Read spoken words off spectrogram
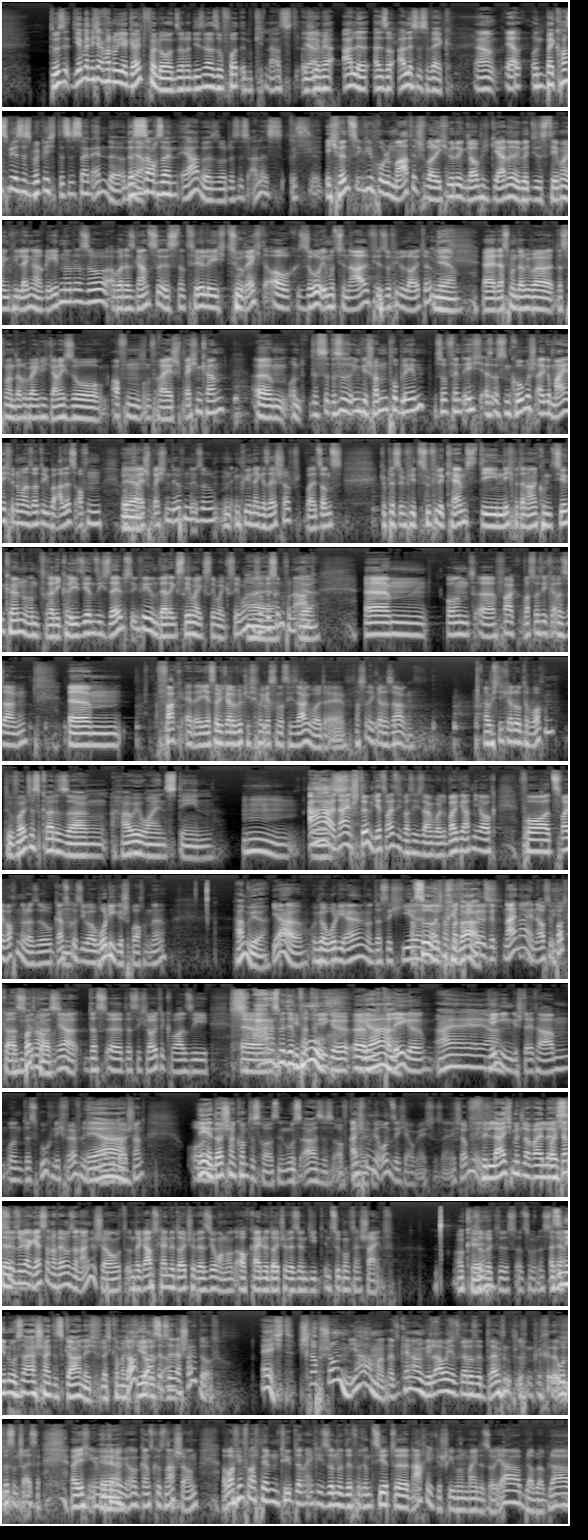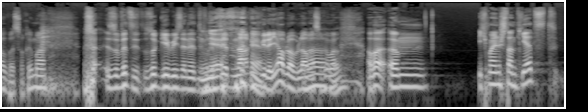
hast- die haben ja nicht einfach nur ihr Geld verloren, sondern die sind ja sofort im Knast. Also Ja. die haben ja alle, also alles ist weg. Ja, ja. Und bei Cosby ist es wirklich, das ist sein Ende. Und das Ja. ist auch sein Erbe, so, das ist alles. Ist, Ich finde es irgendwie problematisch, weil ich würde, glaube ich, gerne über dieses Thema irgendwie länger reden oder so. Aber das Ganze ist natürlich zu Recht auch so emotional für so viele Leute, ja. äh, dass man darüber, dass man darüber eigentlich gar nicht so offen und frei sprechen kann. Ähm, und das, das ist irgendwie schon ein Problem, so finde ich. Es ist ein komisch allgemein. Ich finde, man sollte über alles offen und Ja. frei sprechen dürfen, so irgendwie in der Gesellschaft, weil sonst gibt es irgendwie zu viele Camps, die nicht miteinander kommunizieren können und radikalisieren sich selbst irgendwie und werden extremer, extremer, extremer, Ah, so ein ja. bisschen von der Art. Ja. Ähm, und äh, fuck, was soll ich gerade sagen? Ähm, fuck, Alter, jetzt habe ich gerade wirklich vergessen, was ich sagen wollte, ey. Was soll ich gerade sagen? Habe ich dich gerade unterbrochen? Du wolltest gerade sagen, Harvey Weinstein. Hm. Ah, nein, stimmt. Jetzt weiß ich, was ich sagen wollte. Weil wir hatten ja auch vor zwei Wochen oder so ganz Hm. kurz über Woody gesprochen, ne? Haben wir. Ja, über Woody Allen und dass sich hier Ach so, in so privat. Verträge ge- Nein, nein, auf dem Ja, Podcast. auf dem Podcast. Genau, ja, dass, äh, dass sich Leute quasi äh, Ah, das mit dem die Buch. Verträge, ähm, Ja. Verlege Ah, ja, ja, ja. gegen ihn gestellt haben und das Buch nicht veröffentlichen Ja. wollen in Deutschland. Und nee, in Deutschland kommt es raus. In den USA ist es Ah, ich aufgehalten. bin mir unsicher, um ehrlich zu sein. Ich glaube nicht. Vielleicht mittlerweile Aber ich habe der, mir sogar gestern auf Amazon angeschaut und da gab es keine deutsche Version und auch keine deutsche Version, die in Zukunft erscheint. Okay. So wirkte das zumindest. also ja. in den USA erscheint es gar nicht. Vielleicht kann man doch, hier doch, das. es erscheint dort. Echt? Ich glaube schon, ja, Mann. Also keine Ahnung, wir labern jetzt gerade seit drei Minuten lang und bisschen Scheiße. Aber ich, wir Ja. können auch ganz kurz nachschauen. Aber auf jeden Fall hat mir ein Typ dann eigentlich so eine differenzierte Nachricht geschrieben und meinte so, ja, bla bla bla, was auch immer. so witzig, so gebe ich seine differenzierte Ja. Nachricht wieder, ja, bla bla, was auch immer. Aber ähm, ich meine, Stand jetzt,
